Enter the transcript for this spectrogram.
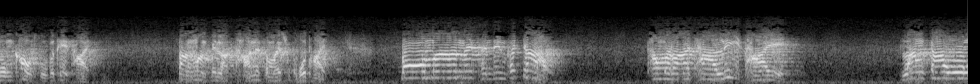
วงเข้าสู่ประเทศไทยตั้งมั่นเป็นหลักฐานในสมัยสุโขทัยต่อมาในแผ่นดินพระเจ้า ธรรมราชาลิไทยลังกาวง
